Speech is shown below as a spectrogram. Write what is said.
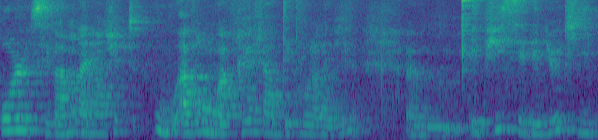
rôle, c'est vraiment d'aller ensuite, ou avant ou après, faire découvrir la ville. et puis, c'est des lieux qui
